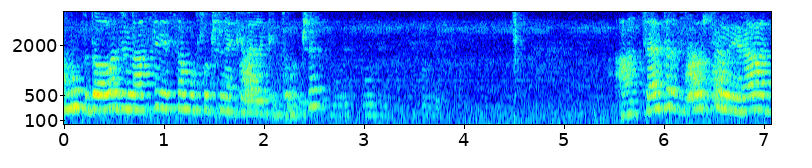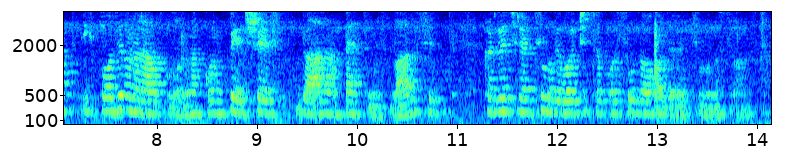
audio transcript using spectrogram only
MUP dolazi u nasilje samo u slučaju neke velike tuče, a Centar za socijalni rad ih poziva na razgovor nakon 5, 6 dana, 15, 20, kad već recimo devojčica koja se udala ode recimo u inostranstvo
